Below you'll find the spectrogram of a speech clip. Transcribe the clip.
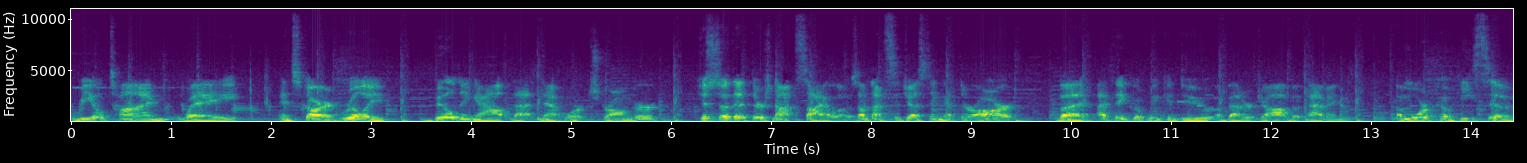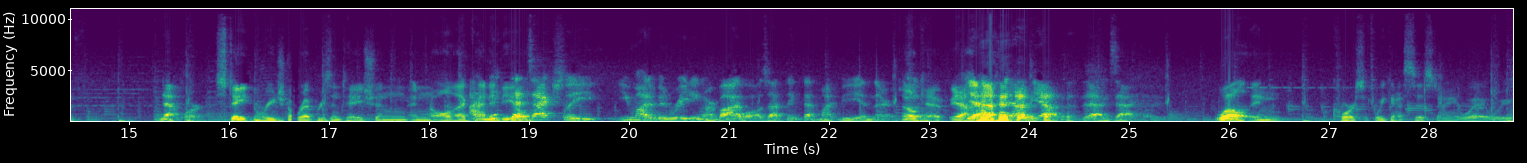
real time way and start really building out that network stronger, just so that there's not silos. I'm not suggesting that there are, but I think that we could do a better job of having a more cohesive network. State and regional representation and all that kind of deal. that's actually you might have been reading our bylaws. I think that might be in there. so- Okay, yeah. yeah, yeah, yeah, yeah, exactly. Well, and of course, if we can assist in any way, we would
